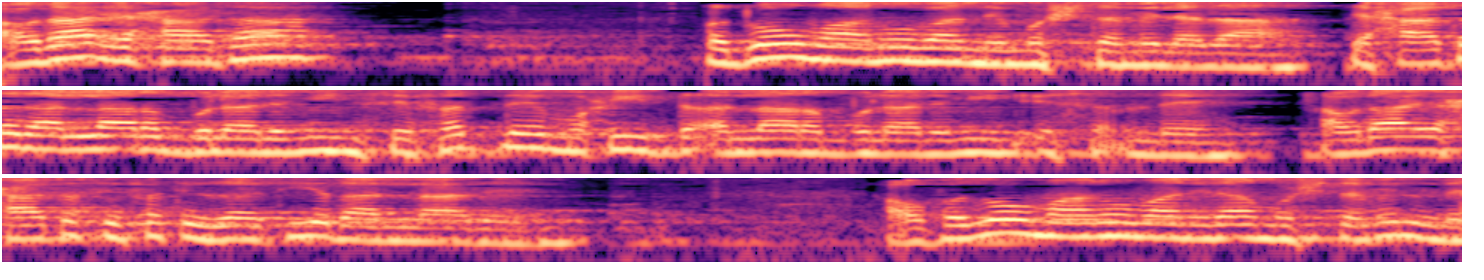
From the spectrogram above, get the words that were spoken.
او دا احاطه په دوو معنو باندې مشتمل ده احاطه د الله رب العالمین صفت ده محیط د الله رب العالمین اسم ده او دا احاطه صفت ذاتیه د الله ده او په دوو معنو باندې دا مشتمل ده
